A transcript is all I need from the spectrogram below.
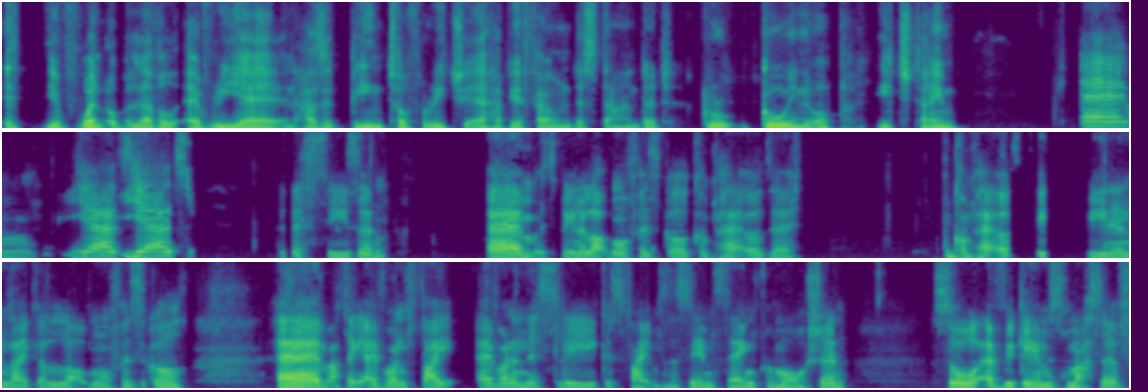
It, you've went up a level every year, and has it been tougher each year? Have you found the standard grow, going up each time? um, yeah, yeah, this season. Um, it's been a lot more physical compared to the compared to the been in, like a lot more physical. Um, I think everyone fight everyone in this league is fighting for the same thing, promotion. So every game is massive.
